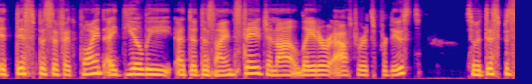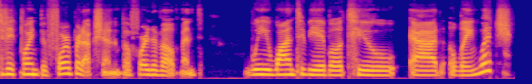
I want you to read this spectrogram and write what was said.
at this specific point, ideally at the design stage and not later after it's produced. So at this specific point before production, before development, we want to be able to add a language.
